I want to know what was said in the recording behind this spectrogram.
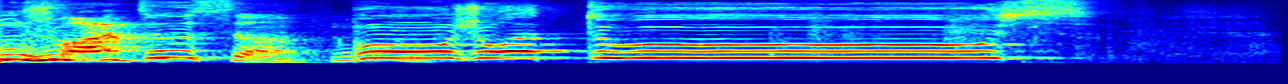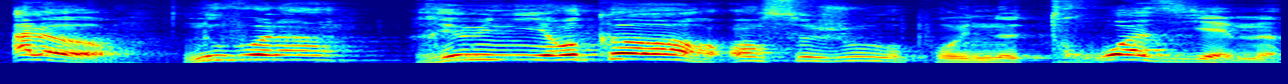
Bonjour à tous Bonjour à tous Alors, nous voilà réunis encore en ce jour pour une troisième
